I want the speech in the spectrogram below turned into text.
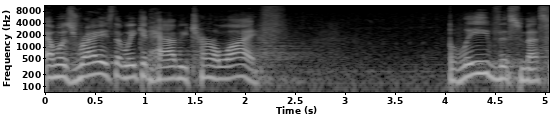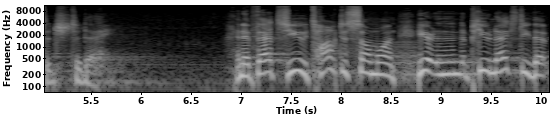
and was raised that we could have eternal life. Believe this message today. And if that's you, talk to someone here in the pew next to you that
